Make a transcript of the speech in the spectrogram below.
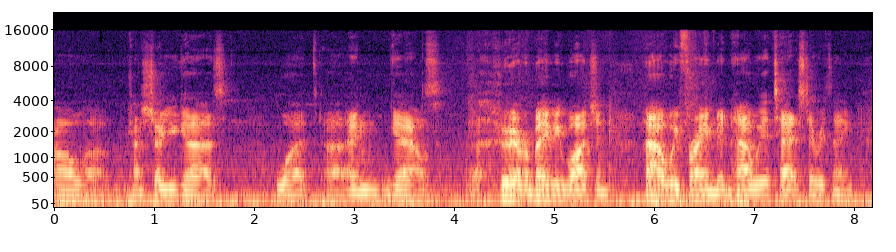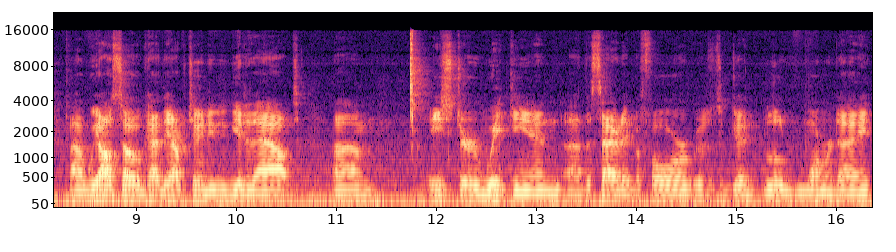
I'll uh, kind of show you guys what uh, and gals, uh, whoever may be watching, how we framed it and how we attached everything. Uh, we also had the opportunity to get it out. Um, Easter weekend, uh, the Saturday before. It was a good, little warmer day,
